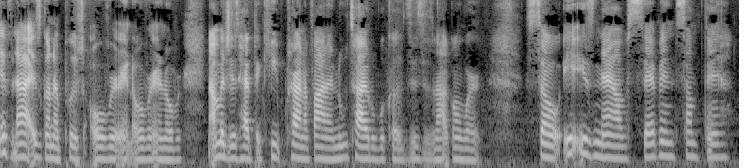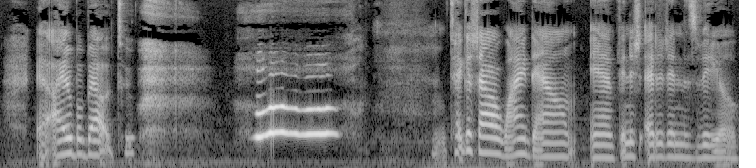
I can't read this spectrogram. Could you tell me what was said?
if not, it's gonna push over and over and over. And I'm gonna just have to keep trying to find a new title because this is not gonna work. So it is now seven something, and I am about to take a shower, wind down, and finish editing this video.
